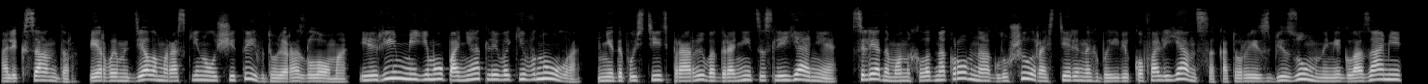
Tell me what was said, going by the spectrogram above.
Александр первым делом раскинул щиты вдоль разлома, и Римми ему понятливо кивнула, не допустить прорыва границы слияния. Следом он хладнокровно оглушил растерянных боевиков Альянса, которые с безумными глазами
